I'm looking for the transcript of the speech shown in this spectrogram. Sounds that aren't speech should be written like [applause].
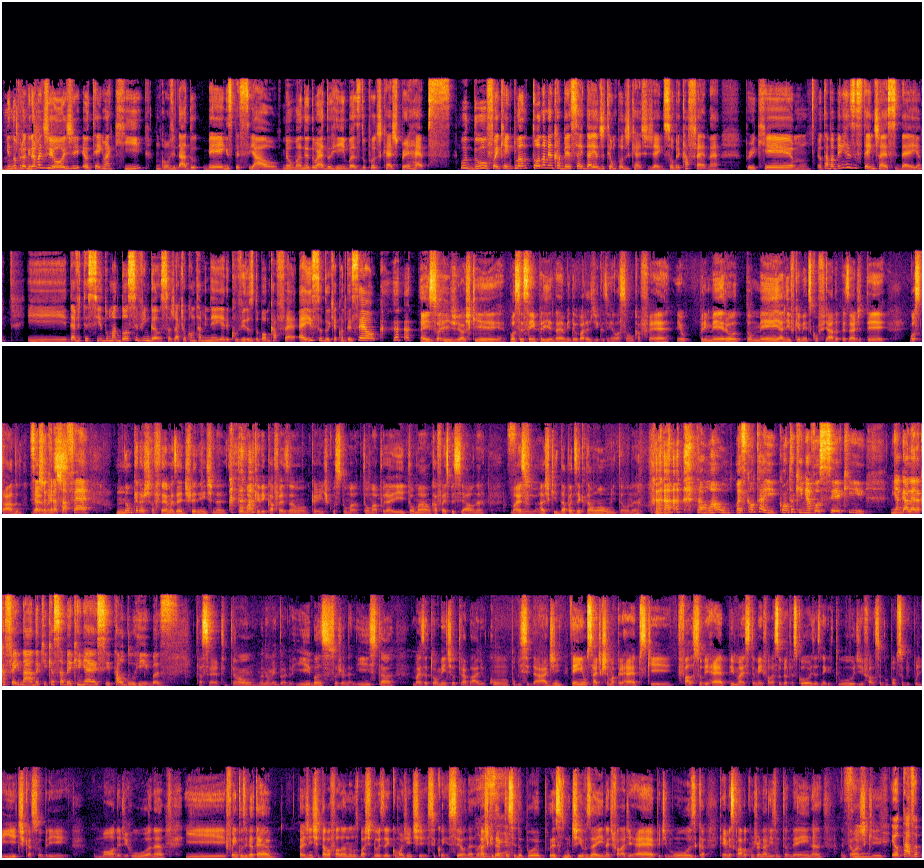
E no programa de hoje eu tenho aqui um convidado bem especial, meu mano Eduardo Ribas, do podcast Perhaps. O Du foi quem plantou na minha cabeça a ideia de ter um podcast, gente, sobre café, né? Porque hum, eu tava bem resistente a essa ideia e deve ter sido uma doce vingança, já que eu contaminei ele com o vírus do bom café. É isso do que aconteceu? [laughs] é isso aí, Gil. Acho que você sempre né, me deu várias dicas em relação ao café. Eu primeiro tomei ali, fiquei meio desconfiado, apesar de ter gostado. Você né? achou mas... que era chafé? Não que era chafé, mas é diferente, né? Tomar aquele [laughs] cafezão que a gente costuma tomar por aí e tomar um café especial, né? Mas Sim. acho que dá para dizer que tá um a um, então, né? [laughs] tá um a um. Mas conta aí, conta quem é você que minha galera cafeinada aqui quer saber quem é esse tal do Ribas. Tá certo. Então, meu nome é Eduardo Ribas, sou jornalista, mas atualmente eu trabalho com publicidade. Tenho um site que chama Perhaps, que fala sobre rap, mas também fala sobre outras coisas, negritude, fala sobre, um pouco sobre política, sobre moda de rua, né? E foi inclusive até a gente estava falando nos bastidores aí como a gente se conheceu, né? Pois Acho que é. deve ter sido por, por esses motivos aí, né? De falar de rap, de música, que aí mesclava com jornalismo também, né? Então Sim. acho que. Eu tava.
